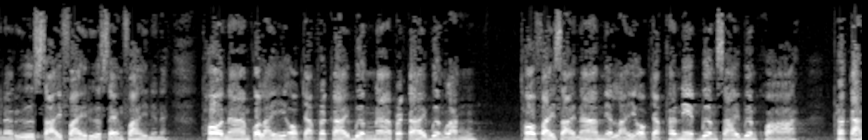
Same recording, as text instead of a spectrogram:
นะหรือสายไฟหรือแสงไฟเนี่ยนะ ท่อน้ำก็ไหลออกจากพระกายเบื้องหน้าพระกายเบื้องหลัง ท่อไฟสายน้ำเนี่ยไหลออกจากพระเนตรเบื้องซ้ายเบื้องขวา พระกัน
